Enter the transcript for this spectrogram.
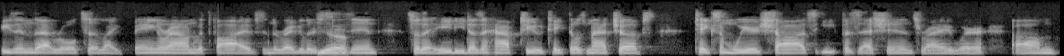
He's in that role to like bang around with fives in the regular Yeah. season, so that AD doesn't have to take those matchups, take some weird shots, eat possessions, right? Where um,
